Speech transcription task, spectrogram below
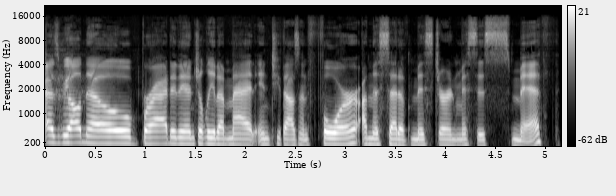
as we all know, Brad and Angelina met in 2004 on the set of Mr. and Mrs. Smith.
